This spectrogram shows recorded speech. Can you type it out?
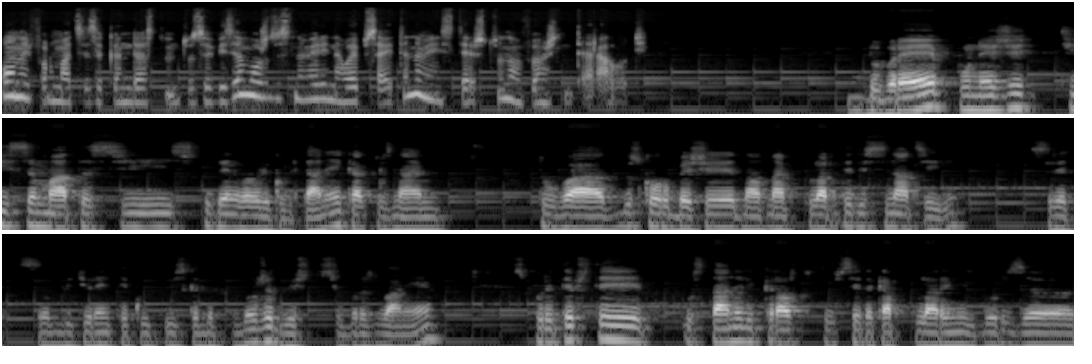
Пълна информация за кандидатстването за виза може да се намери на вебсайта на Министерството на външните работи. Добре, понеже ти самата си студент в Великобритания, както знаем, това доскоро беше една от най-популярните дестинации сред абитюрентите, които искат да продължат висшето си образование. Според теб ще остане ли кралството все така популярен избор за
